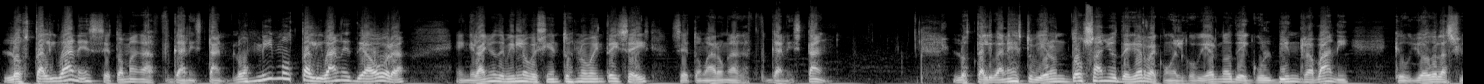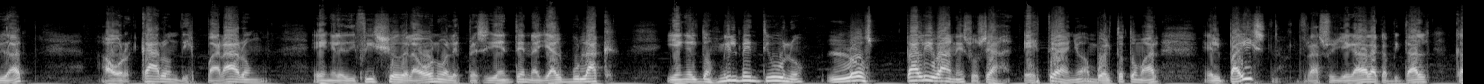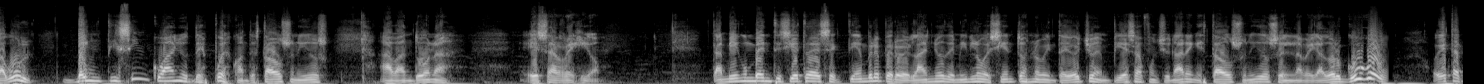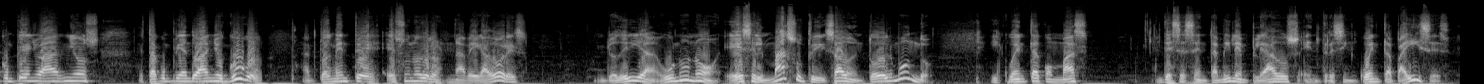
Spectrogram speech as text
los talibanes se toman Afganistán. Los mismos talibanes de ahora en el año de 1996 se tomaron Afganistán. Los talibanes estuvieron dos años de guerra con el gobierno de Gulbin Rabani, que huyó de la ciudad. Ahorcaron, dispararon en el edificio de la ONU al expresidente Nayal Bulak. Y en el 2021 los talibanes, o sea, este año han vuelto a tomar el país tras su llegada a la capital Kabul. 25 años después, cuando Estados Unidos abandona esa región. También un 27 de septiembre, pero el año de 1998 empieza a funcionar en Estados Unidos el navegador Google. Hoy está cumpliendo años, está cumpliendo años Google. Actualmente es uno de los navegadores, yo diría uno no, es el más utilizado en todo el mundo y cuenta con más de 60.000 empleados entre 50 países.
